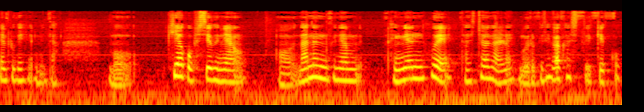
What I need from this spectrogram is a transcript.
해보게 됩니다. 뭐 기약 없이 그냥 어, 나는 그냥 100년 후에 다시 태어날래 뭐 이렇게 생각할 수도 있겠고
